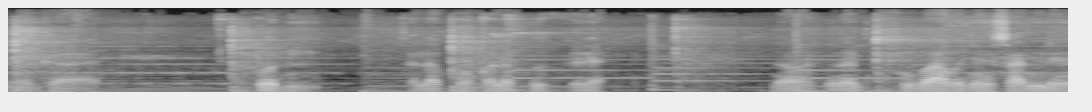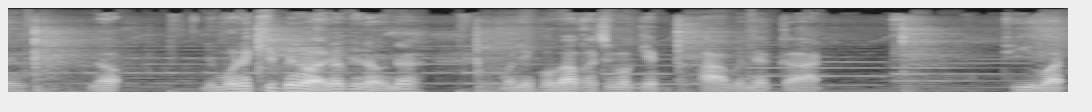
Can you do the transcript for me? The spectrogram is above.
แล้วก็ต้นสารพวกกระปึกนี่แหละเนาะตอนนั้นผู้ว่าก็ยังสันเนี่ยเนาะเดี๋ยวมันได้คลิปไปหน่อยนะพี่น้องเนาะวันนี้ผู้ว่าก็จะมาเก็บภาพบรรยากาศที่วัด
